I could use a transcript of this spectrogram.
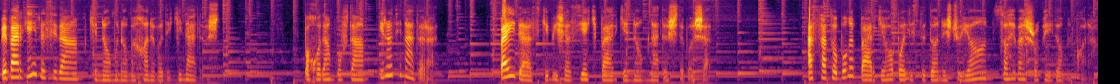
به برگه رسیدم که نام و نام خانوادگی نداشت. با خودم گفتم ایرادی ندارد. بعید است که بیش از یک برگه نام نداشته باشد. از تطابق برگه ها با لیست دانشجویان صاحبش رو پیدا می کنم.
